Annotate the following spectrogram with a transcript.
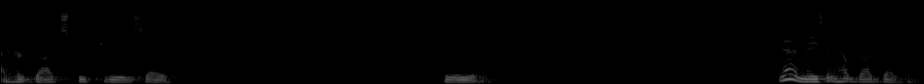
I heard God speak to me and say who He is. Isn't that amazing how God does that?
